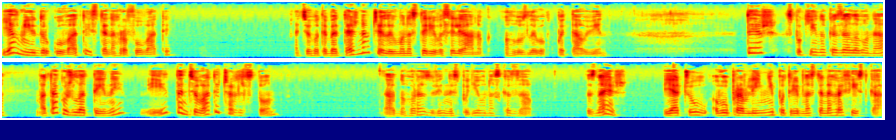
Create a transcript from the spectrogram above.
Я вмію друкувати і стенографувати. А цього тебе теж навчили в монастирі Василіанок? глузливо питав він. Теж, спокійно казала вона, а також латини і танцювати Чарльстон. А одного разу він несподівано сказав: Знаєш, я чув, в управлінні потрібна стенографістка.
